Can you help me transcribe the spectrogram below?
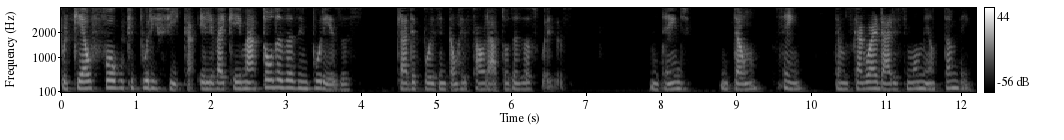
porque é o fogo que purifica. Ele vai queimar todas as impurezas para depois então restaurar todas as coisas. Entende? Então, sim, temos que aguardar esse momento também.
